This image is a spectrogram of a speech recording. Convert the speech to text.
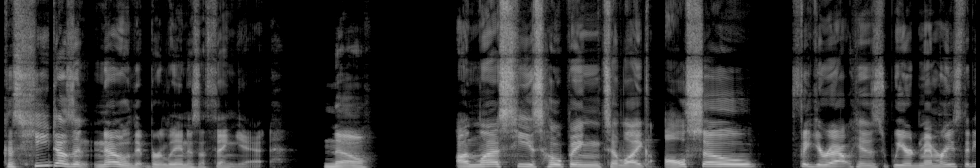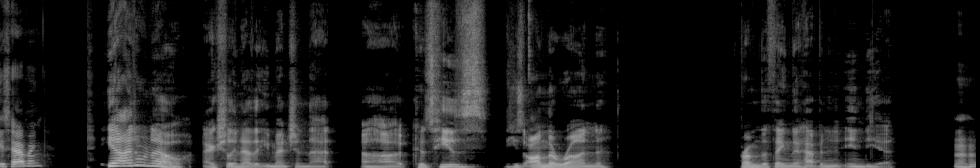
Because he doesn't know that Berlin is a thing yet. No. Unless he's hoping to, like, also figure out his weird memories that he's having. Yeah, I don't know. Actually, now that you mentioned that, uh, because he's he's on the run from the thing that happened in India. Mm-hmm.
